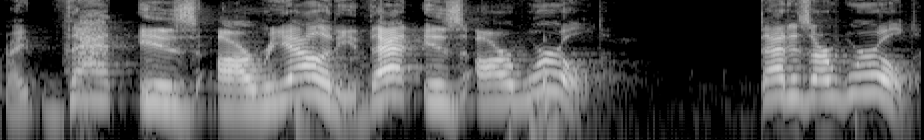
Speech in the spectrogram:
Right? That is our reality. That is our world. That is our world.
